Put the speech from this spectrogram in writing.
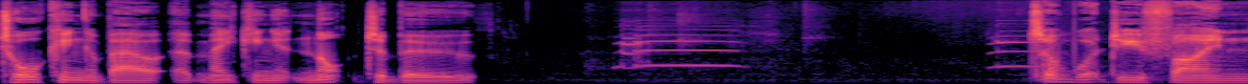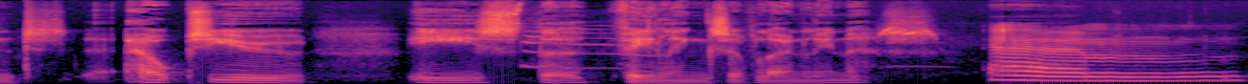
talking about, at making it not taboo. So, what do you find helps you ease the feelings of loneliness? Um,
